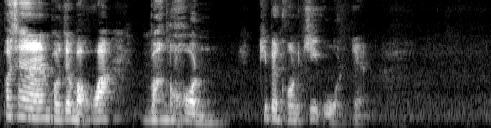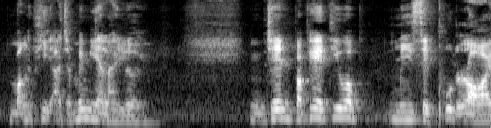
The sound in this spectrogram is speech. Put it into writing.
เพราะฉะนั้นผมจะบอกว่าบางคนที่เป็นคนขี้อวดเนี่ย บางทีอาจจะไม่มีอะไรเลย เช่นประเภทที่ว่ามีสิทธิ์พูดร้อย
